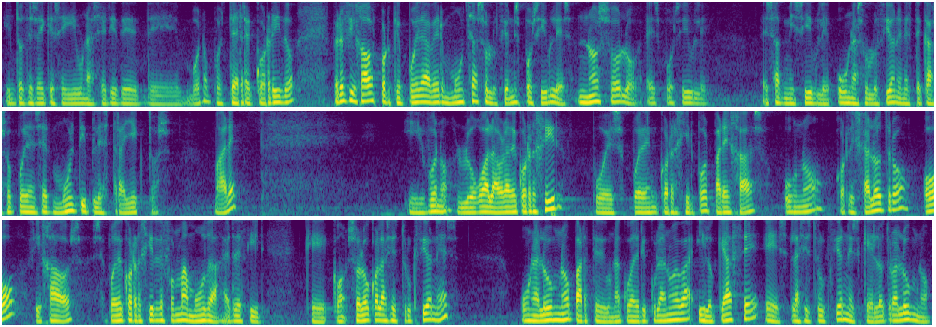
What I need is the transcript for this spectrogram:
y entonces hay que seguir una serie de, bueno, pues de recorrido. Pero fijaos porque puede haber muchas soluciones posibles. No solo es posible, es admisible una solución, en este caso pueden ser múltiples trayectos, ¿vale? Y bueno, luego a la hora de corregir, pues pueden corregir por parejas, uno corrige al otro, o, fijaos, se puede corregir de forma muda, es decir, que solo con las instrucciones un alumno parte de una cuadrícula nueva y lo que hace es las instrucciones que el otro alumno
